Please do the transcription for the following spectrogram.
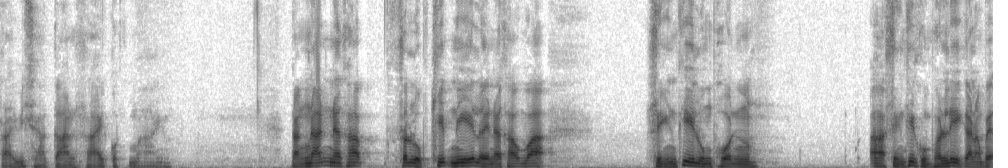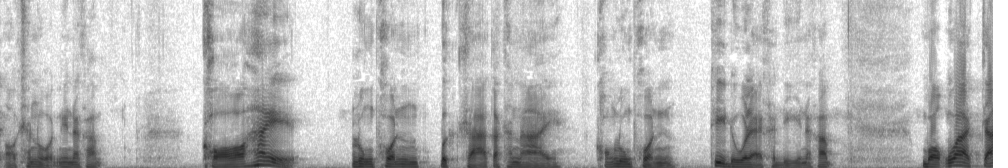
สายวิชาการสายกฎหมาย ดังนั้นนะครับสรุปคลิปนี้เลยนะครับว่าสิ่งที่ลุงพลสิ่งที่คุณพอลลี่กำลังไปออกโฉนดนี่นะครับ ขอให้ลุงพลปรึกษากับทนายของลุงพลที่ดูแลคดีนะครับ บอกว่าจะ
